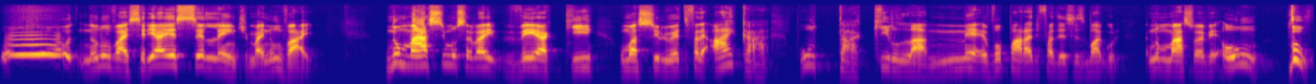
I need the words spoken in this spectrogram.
Uh! Não, não vai. Seria excelente, mas não vai. No máximo, você vai ver aqui uma silhueta e falar: ai, cara, puta que lá, eu vou parar de fazer esses bagulho. No máximo, vai ver, ou um, vuf,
